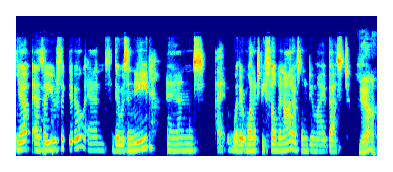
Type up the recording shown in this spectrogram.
Yep, as I usually do. And there was a need, and I, whether it wanted to be filled or not, I was going to do my best. Yeah.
